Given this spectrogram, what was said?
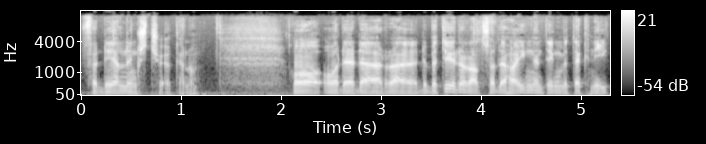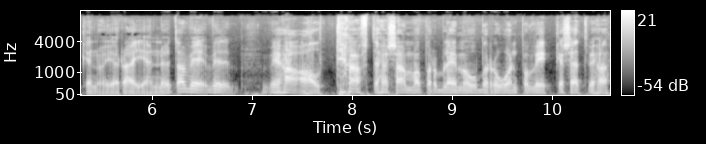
fördelningsköken. Och, och, det, där, eh, det betyder alltså att det har ingenting med tekniken att göra igen, utan vi, vi, vi har alltid haft det här samma problemet oberoende på vilket sätt vi har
